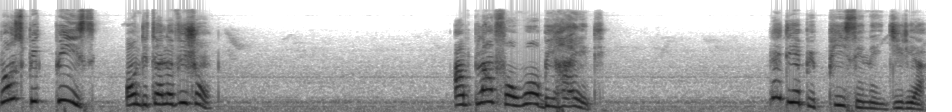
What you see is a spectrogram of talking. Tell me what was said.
Don't speak peace on the television and plan for war behind there be peace in nigeria?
